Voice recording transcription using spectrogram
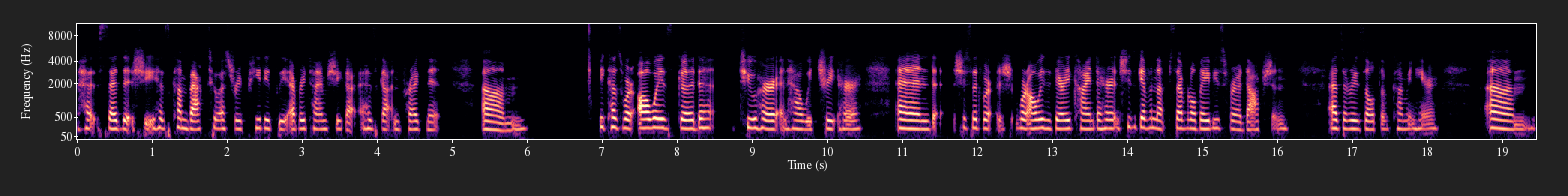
had said that she has come back to us repeatedly every time she got has gotten pregnant um, because we're always good to her and how we treat her and she said we're we're always very kind to her and she's given up several babies for adoption as a result of coming here um,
